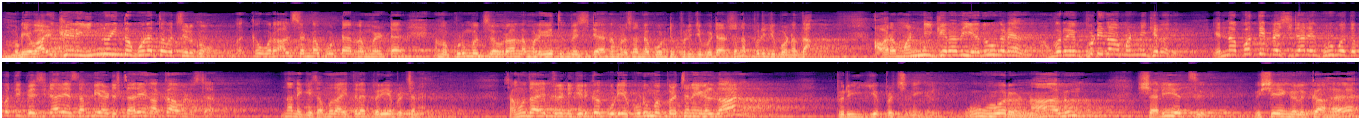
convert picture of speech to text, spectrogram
நம்முடைய வாழ்க்கையில் இன்னும் இந்த குணத்தை வச்சிருக்கோம். நமக்கு ஒரு ஆள் சண்டை போட்டார் நம்மள்கிட்ட நம்ம குடும்பத்தில் ஒரு ஆள் நம்மளை ஏற்று பேசிட்டார் நம்மளை சண்டை போட்டு பிரிஞ்சு போயிட்டார் சொன்னால் பிரிஞ்சு போனதான் அவரை மன்னிக்கிறது எதுவும் கிடையாது. அவரை எப்படி தான் மன்னிக்கிறது? என்னை பற்றி பேசிட்டார் என் குடும்பத்தை பற்றி பேசிட்டார் என் தம்பி அடிச்சிட்டார் எங்கள் அக்கா அடிச்சிட்டார். தான் இன்னைக்கு சமுதாயத்தில் பெரிய பிரச்சனை. சமுதாயத்தில் இன்னைக்கு இருக்கக்கூடிய குடும்ப பிரச்சனைகள் தான் பெரிய பிரச்சனைகள். ஒவ்வொரு நாளும் ஷரியத்து விஷயங்களுக்காக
